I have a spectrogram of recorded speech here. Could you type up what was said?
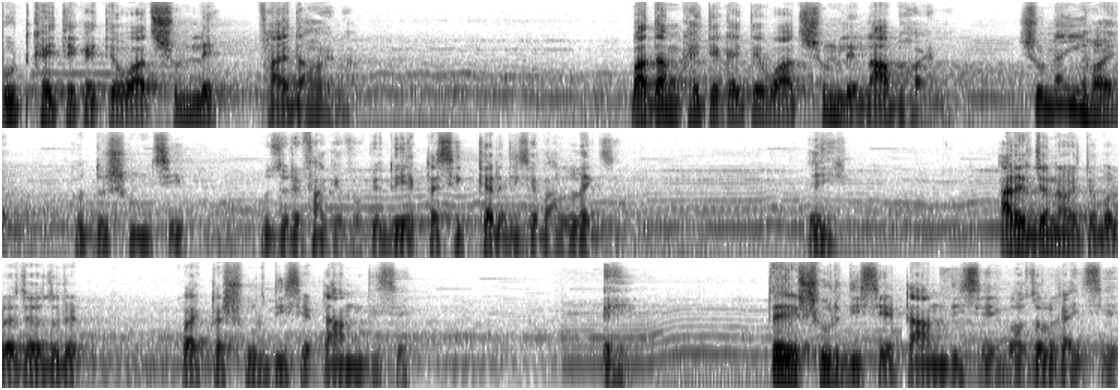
বুট খাইতে খাইতে ওয়াজ শুনলে ফায়দা হয় না। বাদাম খাইতে খাইতে ওয়াজ শুনলে লাভ হয় না। শুনাই হয়, কদ্দুর শুনছি, হুজুরে ফাঁকে ফুঁকে দুই একটা শিক্ষার দিছে, ভালো লাগছে। এই, আরেকজনে হয়তো বলে যে, হুজুরে কয়েকটা সুর দিছে, টান দিছে। এই, তো সুর দিছে, টান দিছে, গজল গাইছে,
